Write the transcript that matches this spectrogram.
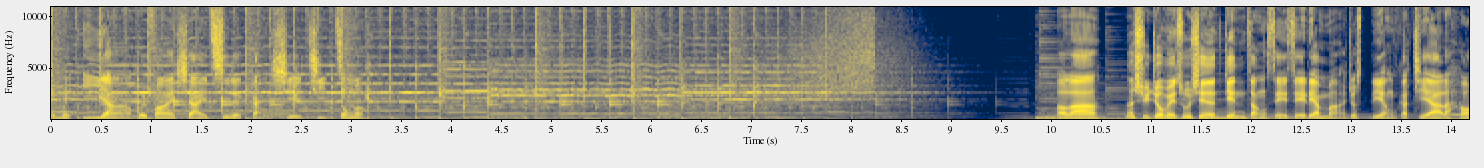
我们一样啊，会放在下一次的感谢季中哦。好啦，那许久没出现的店长谁谁亮嘛，就是两个家了哈。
